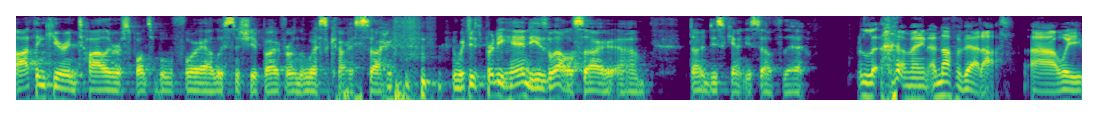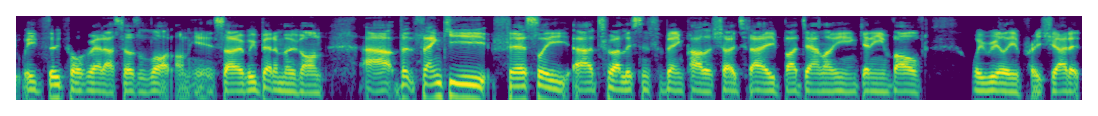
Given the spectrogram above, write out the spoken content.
I think you're entirely responsible for our listenership over on the West Coast, so which is pretty handy as well. So um, don't discount yourself there. I mean, enough about us. Uh, we we do talk about ourselves a lot on here, so we better move on. Uh, but thank you, firstly, uh, to our listeners for being part of the show today by downloading and getting involved. We really appreciate it.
